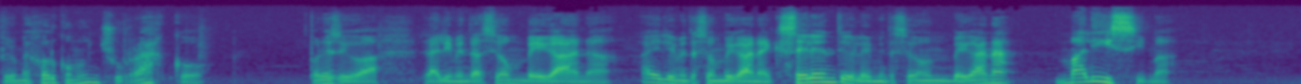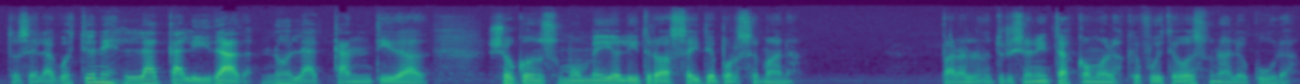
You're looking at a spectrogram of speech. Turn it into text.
Pero mejor comer un churrasco. Por eso digo, ah, la alimentación vegana. Hay alimentación vegana excelente y la alimentación vegana malísima. Entonces, la cuestión es la calidad, no la cantidad. Yo consumo medio litro de aceite por semana. Para los nutricionistas como los que fuiste vos es una locura.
